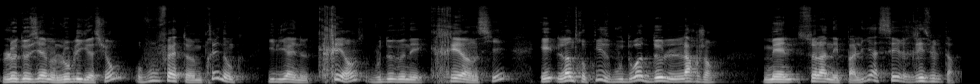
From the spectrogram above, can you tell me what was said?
Le deuxième, l'obligation, vous faites un prêt, donc il y a une créance, vous devenez créancier et l'entreprise vous doit de l'argent. Mais cela n'est pas lié à ses résultats.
